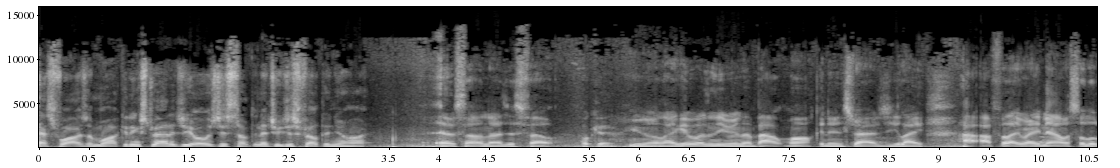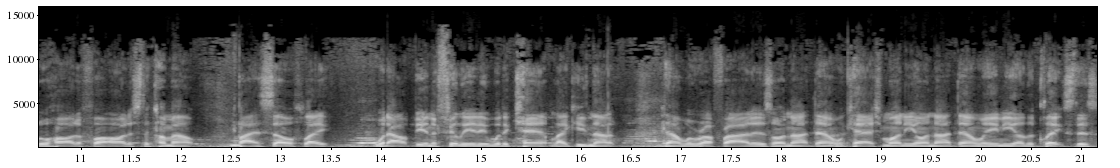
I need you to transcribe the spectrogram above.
as far as a marketing strategy, or was this something that you just felt in your heart? It was something I just felt. Okay. You know, like it wasn't even about marketing strategy. Like I, I feel like right now it's a little harder for an artist to come out by itself, like without being affiliated with a camp. Like he's not down with Ruff Ryders or not down with Cash Money or not down with any other cliques. This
